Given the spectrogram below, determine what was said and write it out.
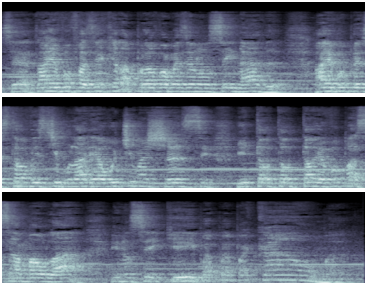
Certo? Ah, eu vou fazer aquela prova, mas eu não sei nada. Ah, eu vou prestar um vestibular, é a última chance e tal, tal, tal. Eu vou passar mal lá e não sei o que. Calma.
